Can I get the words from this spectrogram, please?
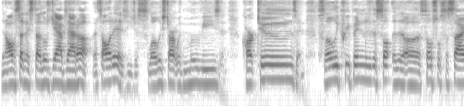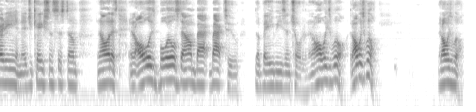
Then all of a sudden they start, those jabs add up. That's all it is. You just slowly start with movies and cartoons and slowly creep into the, so, the uh, social society and education system and all it is. And it always boils down back back to the babies and children. It always will. It always will. It always will.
